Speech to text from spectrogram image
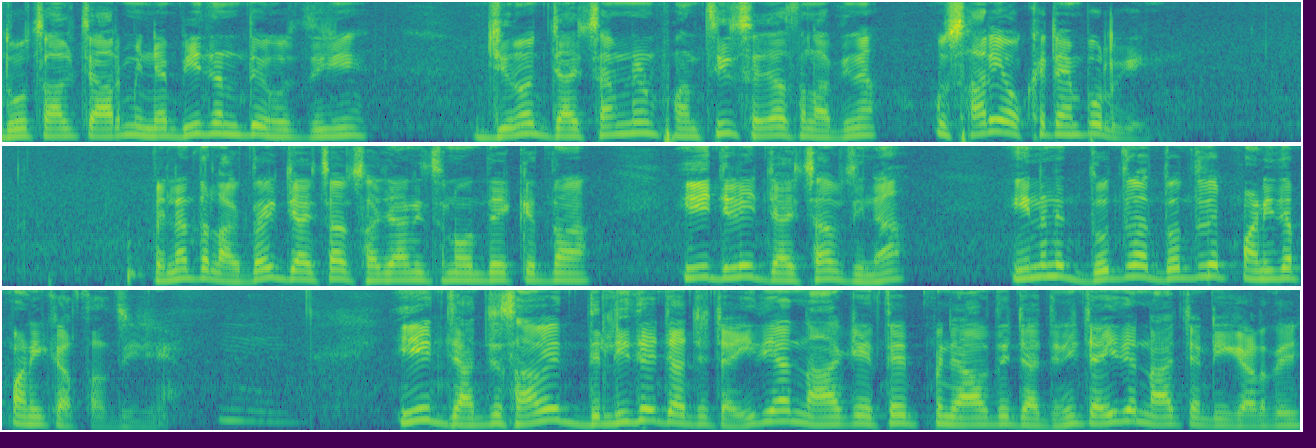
2 ਸਾਲ 4 ਮਹੀਨੇ 20 ਦਿਨ ਦੇ ਹੋ ਸੀ ਜਦੋਂ ਜੱਜ ਸਾਹਿਬ ਨੇ ਫਾਂਸੀ ਦੀ ਸਜ਼ਾ ਸੁਣਾਦੀ ਨਾ, ਉਹ ਸਾਰੇ ਔਖੇ ਟਾਈਮ ਭੁੱਲ ਗਏ। ਪਹਿਲਾਂ ਤਾਂ ਲੱਗਦਾ ਸੀ ਜੱਜ ਸਾਹਿਬ ਸਜ਼ਾ ਨਹੀਂ ਸੁਣਾਉਂਦੇ ਕਿਦਾਂ। ਇਹ ਜਿਹੜੇ ਜੱਜ ਸਾਹਿਬ ਸੀ ਨਾ ਇਹਨਾਂ ਨੇ ਦੁੱਧ ਦਾ ਦੁੱਧ ਤੇ ਪਾਣੀ ਦਾ ਪਾਣੀ ਕਰਤਾ ਸੀ ਜੀ। ਇਹ ਜੱਜ ਸਾਹਿਬ ਇਹ ਦਿੱਲੀ ਦੇ ਜੱਜ ਚਾਹੀਦੇ ਆ ਨਾ ਕਿ ਇੱਥੇ ਪੰਜਾਬ ਦੇ ਜੱਜ ਨਹੀਂ ਚਾਹੀਦੇ ਨਾ ਚੰਡੀਗੜ੍ਹ ਦੇ।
